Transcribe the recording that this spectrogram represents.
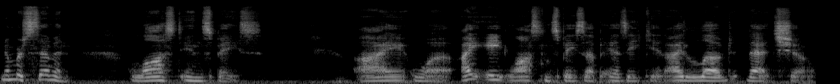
Number seven, Lost in Space. I uh, I ate Lost in Space up as a kid. I loved that show,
